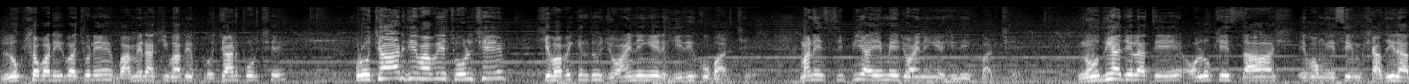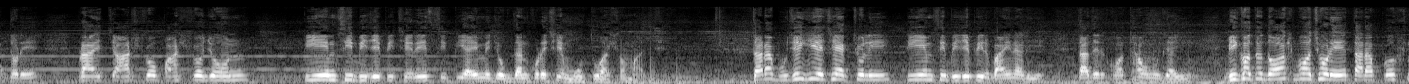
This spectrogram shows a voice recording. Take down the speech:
লোকসভা নির্বাচনে বামেরা কীভাবে প্রচার করছে। প্রচার যেভাবে চলছে, সেভাবে কিন্তু জয়নিংয়ের হিরিকও বাড়ছে। মানে সিপিআইএমে জয়নিংয়ের হিরিক বাড়ছে। নদিয়া জেলাতে অলোকেশ দাস এবং এস এম সাদির হাত ধরে প্রায় চারশো পাঁচশো জন পিএমসি বিজেপি ছেড়ে সিপিআইএমে যোগদান করেছে মতুয়া সমাজ। তারা বুঝে গিয়েছে অ্যাকচুয়ালি টিএমসি বিজেপির বাইনারি তাদের কথা অনুযায়ী বিগত দশ বছরে তারা প্রশ্ন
